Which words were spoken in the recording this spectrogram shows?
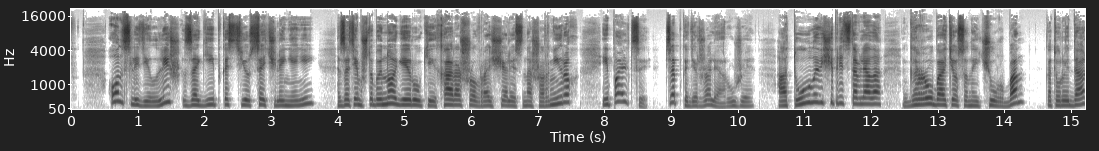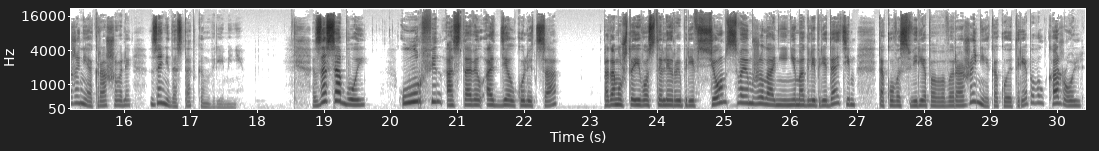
Он следил лишь за гибкостью сочленений, за тем, чтобы ноги и руки хорошо вращались на шарнирах, и пальцы цепко держали оружие, а туловище представляло грубо отесанный чурбан — которые даже не окрашивали за недостатком времени. За собой Урфин оставил отделку лица, потому что его столяры при всем своем желании не могли придать им такого свирепого выражения, какое требовал король.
